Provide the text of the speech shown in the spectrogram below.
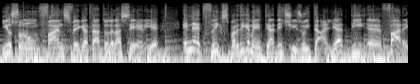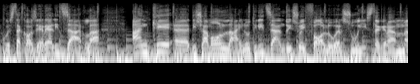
Io sono un fan sfegatato della serie e Netflix praticamente ha deciso Italia di eh, fare questa cosa e realizzarla anche eh, diciamo online utilizzando i suoi follower su Instagram.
